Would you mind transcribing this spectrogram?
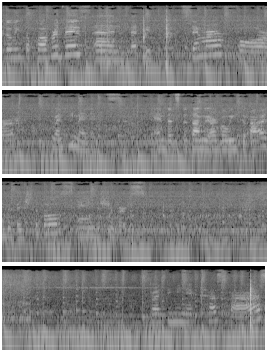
And we are going to cover this and let it simmer for 20 minutes. And that's the time we are going to add the vegetables and the sugars. 20 minutes has passed.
